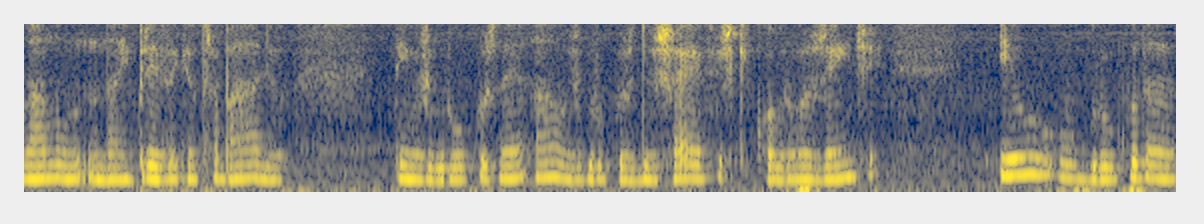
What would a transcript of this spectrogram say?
Lá no, na empresa que eu trabalho, tem os grupos, né? Ah, os grupos dos chefes que cobram a gente e o, o grupo da,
